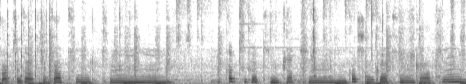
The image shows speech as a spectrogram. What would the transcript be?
Katzen, Katzen, Katzen, Katzen. Katzen, Katzen, Katzen, Katzen, Katzen, Katzen.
